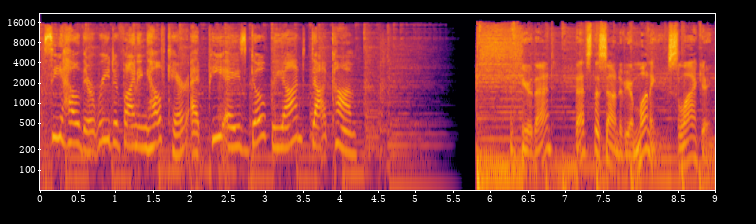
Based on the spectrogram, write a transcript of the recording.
See how they're redefining healthcare at pasgobeyond.com. Hear that? That's the sound of your money slacking.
